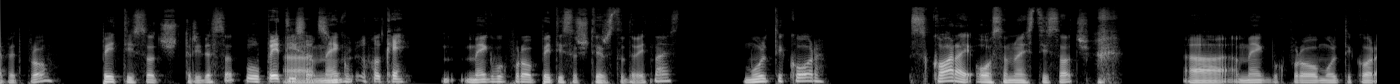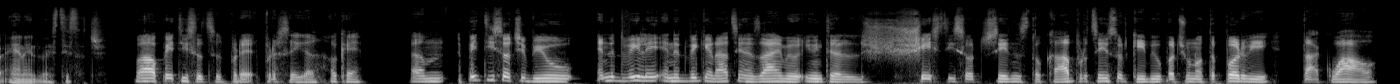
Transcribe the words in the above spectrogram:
iPad Pro 5030, V 5000. A, Mac- ok. MacBook Pro 5419, Multicore skoraj 18000, uh, MacBook Pro Multicore 21000. Wow, 5000 so pre, presegali. Okay. Um, 5000 je bil ene dve, le, ene dve generacije nazaj, imel Intel 6700K procesor, ki je bil pač uno ta prvi tak wow.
